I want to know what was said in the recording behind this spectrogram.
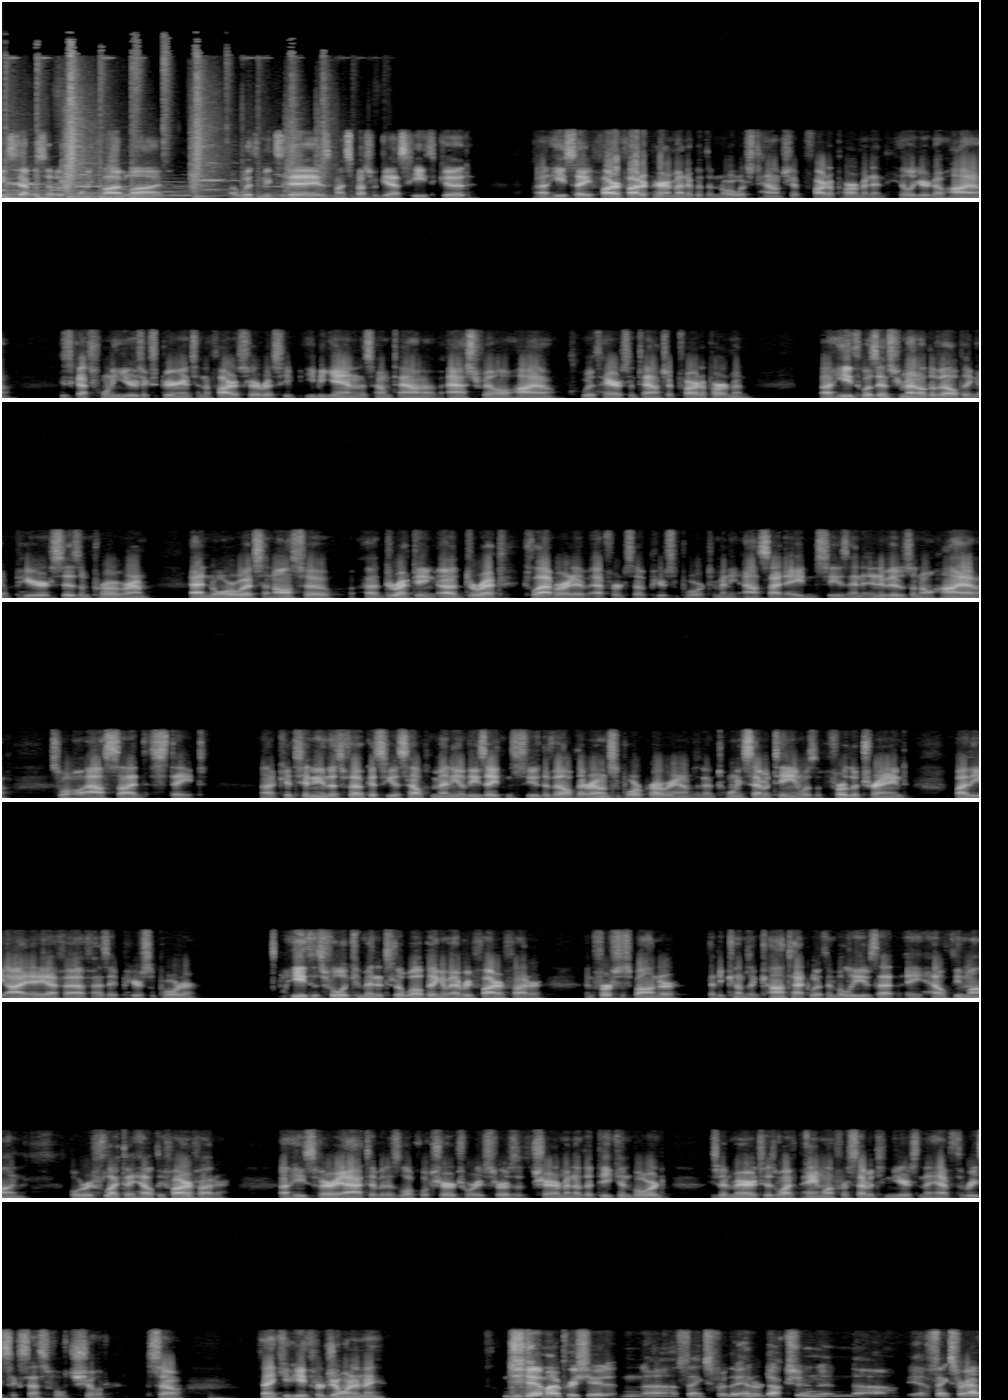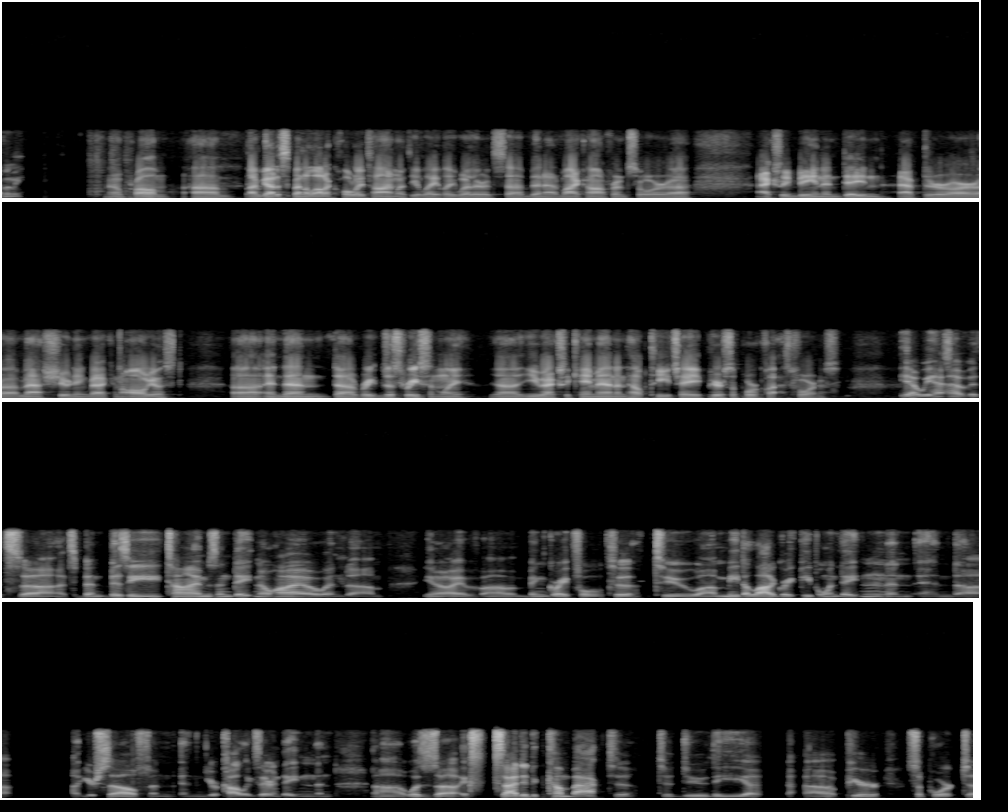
week's episode of 25 Live. Uh, with me today is my special guest, Heith Good. Uh, he's a firefighter paramedic with the Norwich Township Fire Department in Hilliard, Ohio. He's got 20 years experience in the fire service. He, he began in his hometown of Ashville, Ohio, with Harrison Township Fire Department. Uh, Heith was instrumental in developing a peer CISM program at Norwich and also uh, directing uh, direct collaborative efforts of peer support to many outside agencies and individuals in Ohio, well outside the state. Uh, continuing this focus, he has helped many of these agencies develop their own support programs, and in 2017 was further trained by the IAFF as a peer supporter. Heith is fully committed to the well-being of every firefighter and first responder that he comes in contact with, and believes that a healthy mind will reflect a healthy firefighter. Uh, he's very active in his local church where he serves as chairman of the deacon board. He's been married to his wife Pamela for 17 years and they have three successful children. So, thank you, Heith, for joining me. Jim, I appreciate it. And uh, thanks for the introduction. And uh, yeah, thanks for having me. No problem. Um, I've got to spend a lot of quality time with you lately, whether it's uh, been at my conference or uh, actually being in Dayton after our uh, mass shooting back in August. Uh, and then uh, re- just recently, uh, you actually came in and helped teach a peer support class for us. Yeah, we have. It's uh, it's been busy times in Dayton, Ohio, and um, you know I have uh, been grateful to to uh, meet a lot of great people in Dayton, and and yourself and and your colleagues there in Dayton, and was excited to come back to to do the peer support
